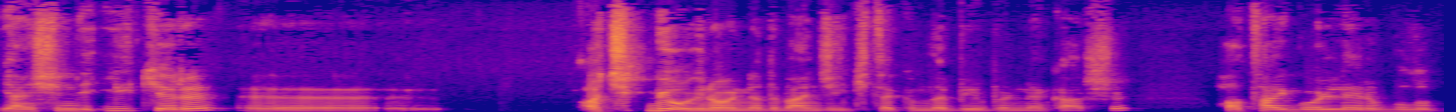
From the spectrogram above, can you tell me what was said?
Yani şimdi ilk yarı e, açık bir oyun oynadı bence iki takım da birbirine karşı. Hatay golleri bulup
